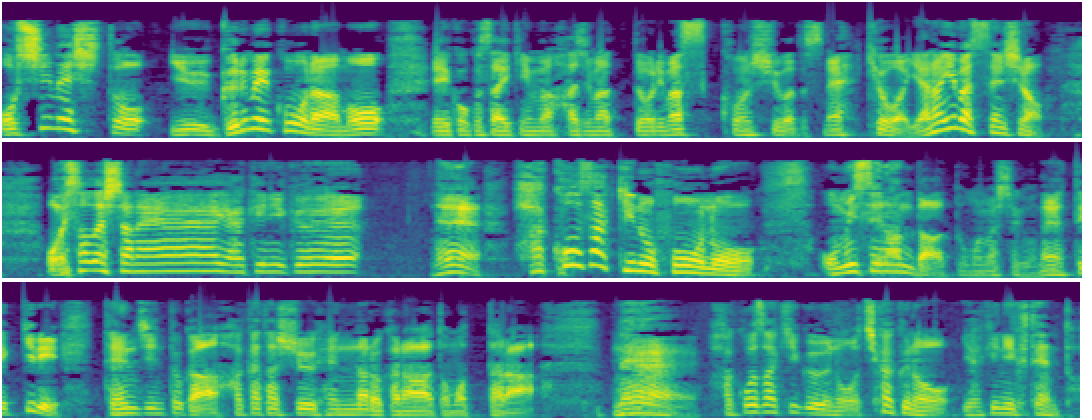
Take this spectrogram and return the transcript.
推し飯というグルメコーナーも、えーここ最近は始まっております。今週はですね、今日は柳橋選手の、美味しそうでしたね、焼肉。ねえ、箱崎の方のお店なんだと思いましたけどね。てっきり天神とか博多周辺なのかなと思ったら、ねえ、筥崎宮の近くの焼肉店と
